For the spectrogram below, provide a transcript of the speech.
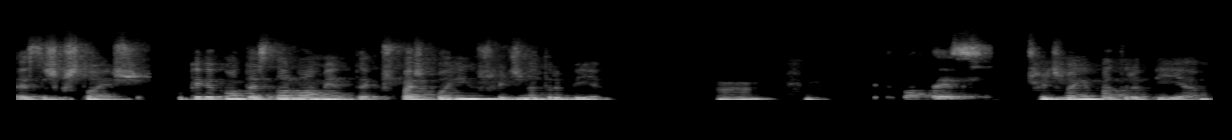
essas questões. O que é que acontece normalmente? É que os pais põem os filhos na terapia. Uhum. O que é que acontece? Os filhos vêm para a terapia,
